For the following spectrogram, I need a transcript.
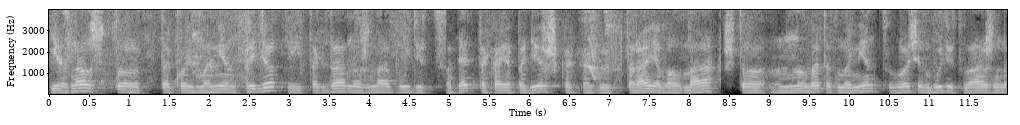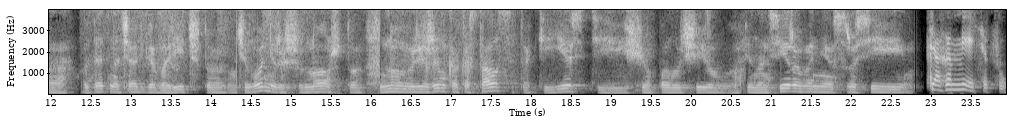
я знал, что такой момент придет, и тогда нужна будет опять такая поддержка, как бы вторая волна, что ну, в этот момент очень будет важно опять начать говорить, что ничего не решено, что ну, режим как остался, так и есть, и еще получил финансирование с России. Цягам месяцу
